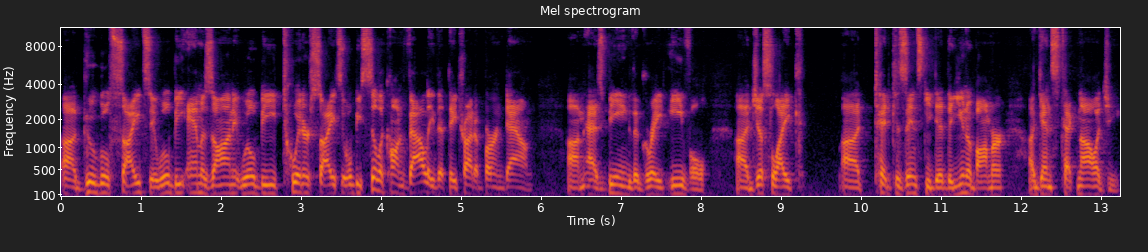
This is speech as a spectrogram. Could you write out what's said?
uh, Google sites, it will be Amazon, it will be Twitter sites, it will be Silicon Valley that they try to burn down um, as being the great evil, uh, just like uh, Ted Kaczynski did, the Unabomber against technology.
